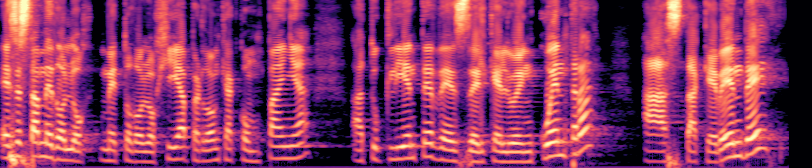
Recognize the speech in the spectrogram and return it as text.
es esta metodología perdón, que acompaña a tu cliente desde el que lo encuentra hasta que vende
